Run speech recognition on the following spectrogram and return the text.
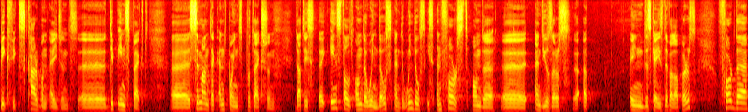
BigFix, Carbon Agent, uh, Deep Inspect, Symantec Endpoint Protection, that is installed on the Windows, and the Windows is enforced on the end users, in this case developers, for the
